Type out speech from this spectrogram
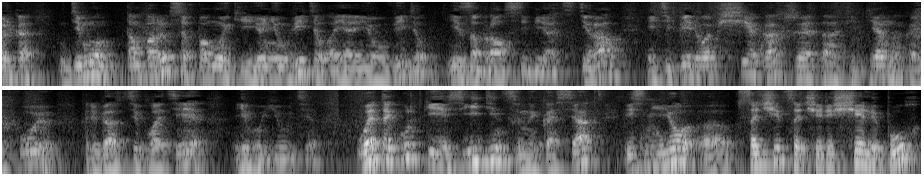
Только Димон там порылся в помойке, ее не увидел, а я ее увидел и забрал себе, отстирал. И теперь вообще, как же это офигенно, кайфую, ребят, в теплоте и в уюте. У этой куртки есть единственный косяк, из нее э, сочится через щели пух.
